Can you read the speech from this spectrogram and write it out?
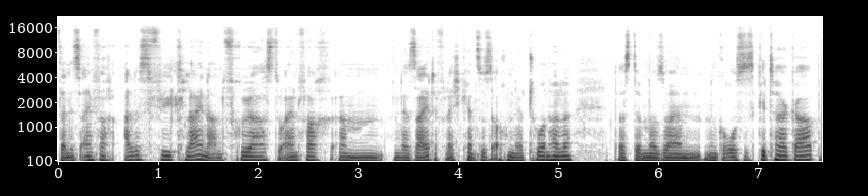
dann ist einfach alles viel kleiner. Und früher hast du einfach ähm, an der Seite, vielleicht kennst du es auch in der Turnhalle, dass es da immer so ein, ein großes Gitter gab.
